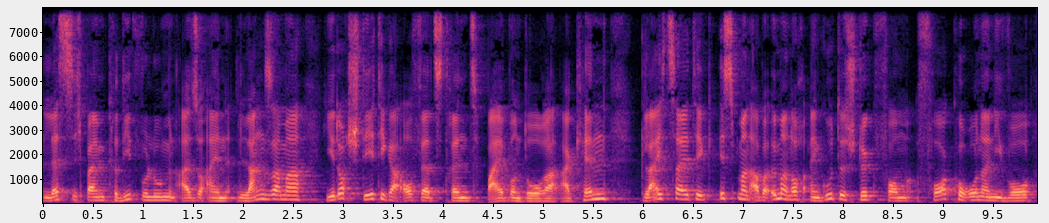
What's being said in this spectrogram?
lässt sich beim Kreditvolumen also ein langsamer, jedoch stetiger Aufwärtstrend bei Bondora erkennen. Gleichzeitig ist man aber immer noch ein gutes Stück vom Vor-Corona-Niveau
